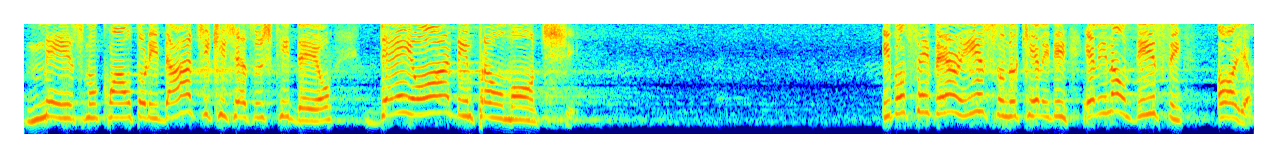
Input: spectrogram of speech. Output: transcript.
mesmo com a autoridade que Jesus te deu, dê ordem para um monte. E você vê isso no que ele diz. Ele não disse: Olha,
